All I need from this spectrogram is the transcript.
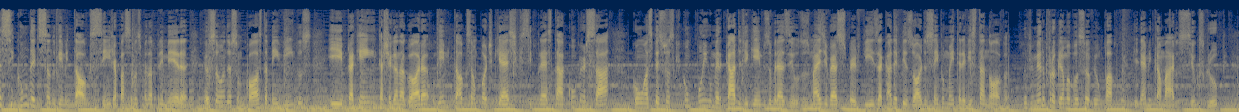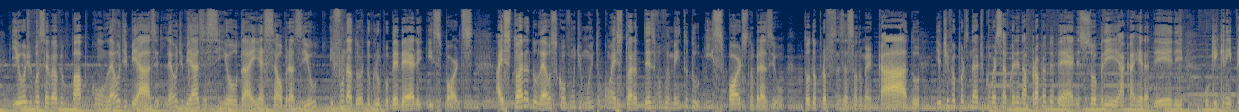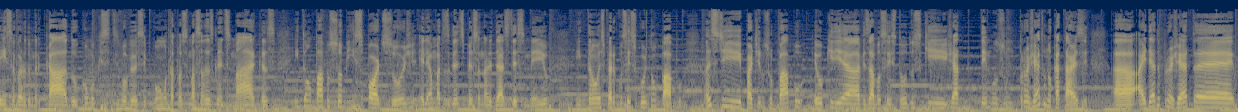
é a segunda edição do Game Talks, sim, já passamos pela primeira. Eu sou Anderson Costa, bem-vindos. E para quem está chegando agora, o Game Talks é um podcast que se presta a conversar com as pessoas que compõem o mercado de games no Brasil, dos mais diversos perfis, a cada episódio sempre uma entrevista nova. No primeiro programa você ouviu um papo com Guilherme Camargo, do Silks Group, e hoje você vai ouvir um papo com Léo de Biase. Léo de Biase é CEO da ESL Brasil e fundador do grupo BBL Esports. A história do Léo se confunde muito com a história do desenvolvimento do esports no Brasil, toda a profissionalização do mercado. E eu tive a oportunidade de conversar com ele na própria BBL sobre a carreira dele, o que, que ele pensa agora do mercado, como que se desenvolveu esse ponto, a aproximação das grandes marcas. Então, um papo sobre esportes hoje. Ele é uma das grandes personalidades desse meio então eu espero que vocês curtam o papo. Antes de partirmos pro papo, eu queria avisar vocês todos que já temos um projeto no Catarse. Uh, a ideia do projeto é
